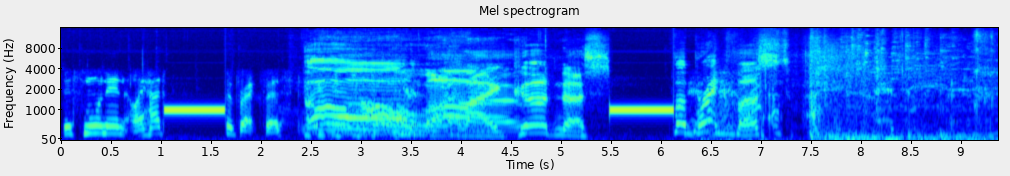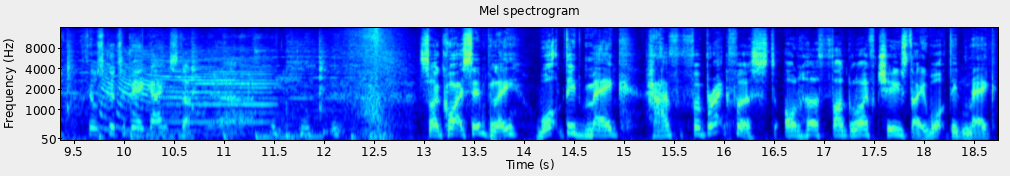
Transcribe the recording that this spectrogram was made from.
This morning I had for breakfast. Oh, oh my goodness. For breakfast. Feels good to be a gangster. Yeah. So, quite simply, what did Meg have for breakfast on her Thug Life Tuesday? What did Meg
